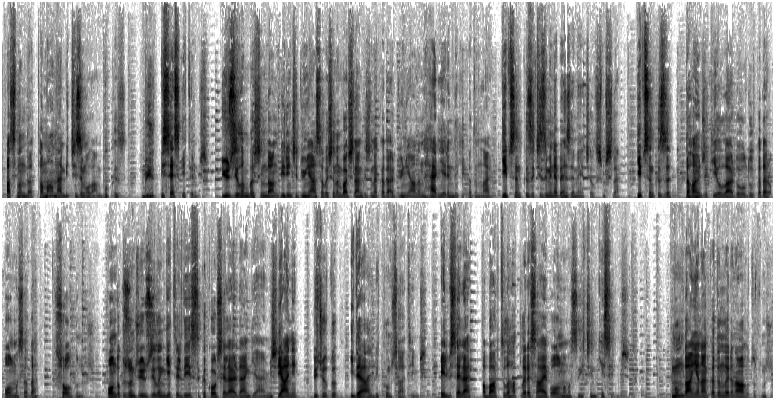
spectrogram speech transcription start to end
Aslında tamamen bir çizim olan bu kız büyük bir ses getirmiş. Yüzyılın başından Birinci Dünya Savaşı'nın başlangıcına kadar dünyanın her yerindeki kadınlar Gibson kızı çizimine benzemeye çalışmışlar. Gibson kızı daha önceki yıllarda olduğu kadar olmasa da solgunmuş. 19. yüzyılın getirdiği sıkı korselerden giyermiş yani vücudu ideal bir kum saatiymiş. Elbiseler abartılı hatlara sahip olmaması için kesilmiş. Mumdan yanan kadınların ahu tutmuş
